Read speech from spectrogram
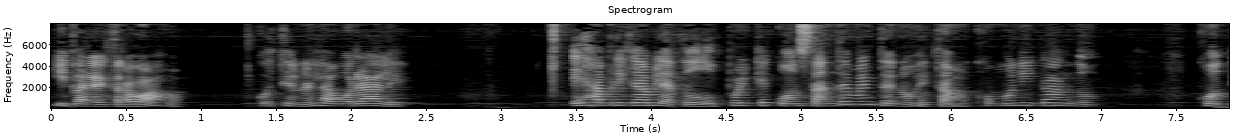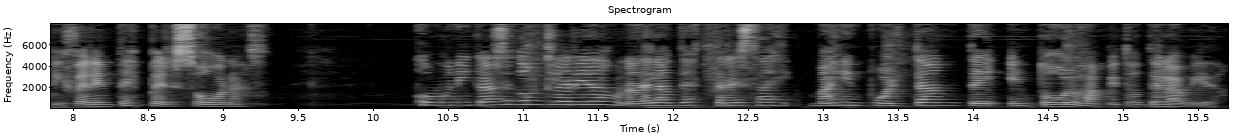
y para el trabajo, cuestiones laborales es aplicable a todo porque constantemente nos estamos comunicando con diferentes personas. Comunicarse con claridad es una de las destrezas más importantes en todos los ámbitos de la vida.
